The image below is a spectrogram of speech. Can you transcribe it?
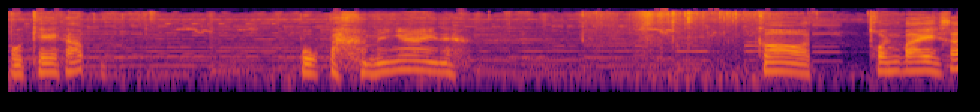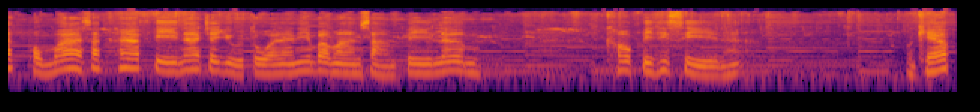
โอเคครับ ปลูกป่าไม่ง่ายนะ ก็ทนไปสักผมว่าสัก 5 ปีน่าจะอยู่ตัวนะนี่ประมาณ 3 ปีเริ่มเข้าปีที่ 4 นะ โอเคครับ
